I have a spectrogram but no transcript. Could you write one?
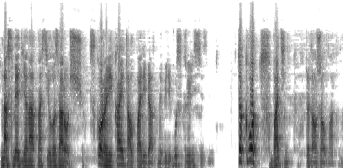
Нас медленно относило за рощу. Скоро река и толпа ребят на берегу скрылись из виду. Так вот, батенька, продолжал Вагнер,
